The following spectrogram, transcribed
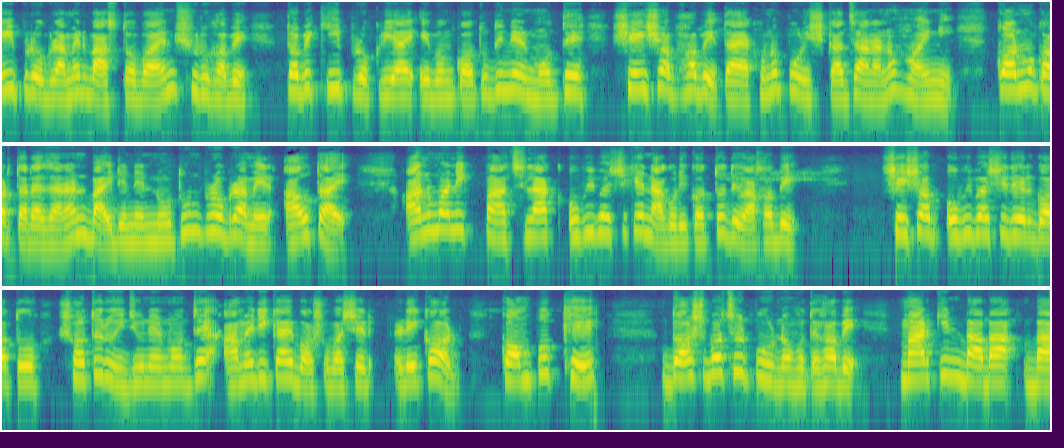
এই প্রোগ্রামের বাস্তবায়ন শুরু হবে। তবে কি প্রক্রিয়ায় এবং কতদিনের মধ্যে সেই সব হবে তা এখনও পরিষ্কার জানানো হয়নি। কর্মকর্তারা জানান, বাইডেনের নতুন প্রোগ্রামের আওতায় আনুমানিক পাঁচ লাখ অভিবাসীকে নাগরিকত্ব দেওয়া হবে। সেই সব অভিবাসীদের গত সতেরোই জুনের মধ্যে আমেরিকায় বসবাসের রেকর্ড কমপক্ষে দশ বছর পূর্ণ হতে হবে। মার্কিন বাবা বা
